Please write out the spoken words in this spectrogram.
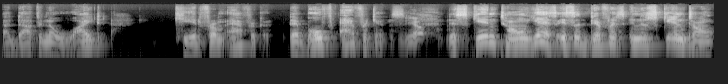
adopting a white kid from Africa. They're both Africans. Yep. The skin tone, yes, it's a difference in the skin tone.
